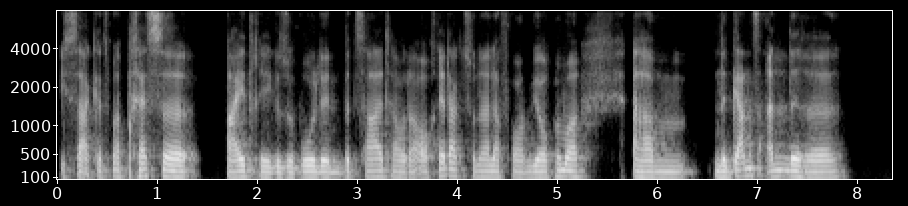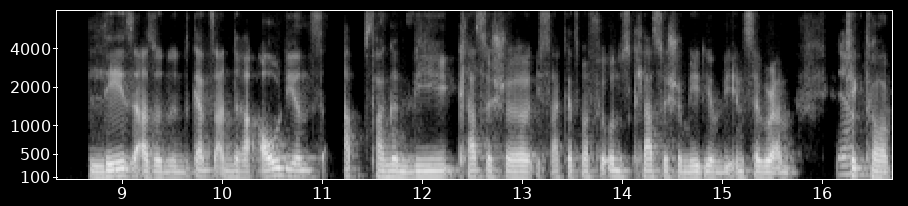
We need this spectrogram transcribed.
ich sage jetzt mal Pressebeiträge sowohl in bezahlter oder auch redaktioneller Form, wie auch immer, ähm, eine ganz andere Lese, also eine ganz andere Audience abfangen wie klassische, ich sage jetzt mal für uns klassische Medien wie Instagram, ja. TikTok,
